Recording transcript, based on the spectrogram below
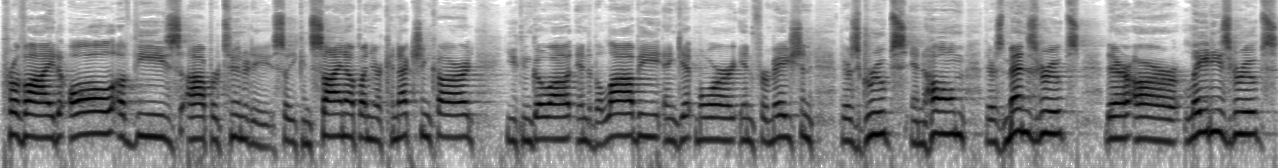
provide all of these opportunities. So you can sign up on your connection card. You can go out into the lobby and get more information. There's groups in home, there's men's groups, there are ladies' groups,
